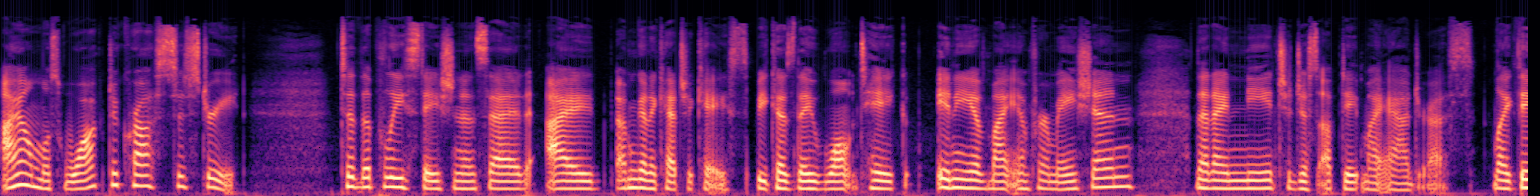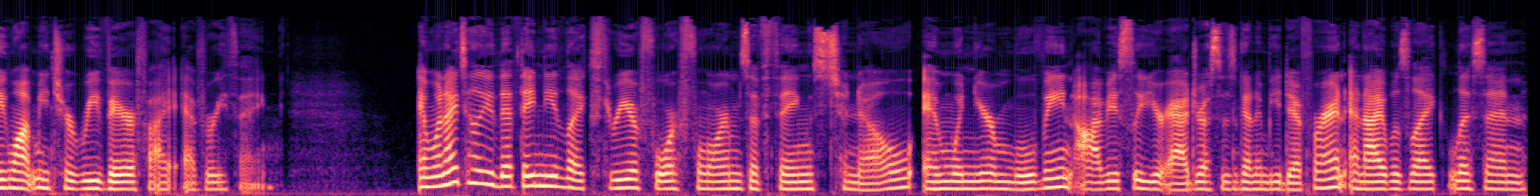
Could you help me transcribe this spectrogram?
I almost walked across the street to the police station and said, I, I'm going to catch a case because they won't take any of my information that I need to just update my address. Like they want me to re verify everything. And when I tell you that they need like three or four forms of things to know, and when you're moving, obviously your address is going to be different. And I was like, listen,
